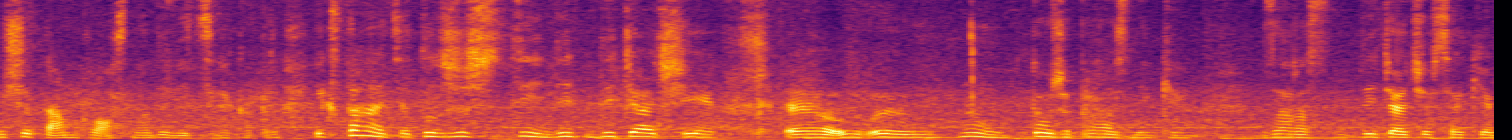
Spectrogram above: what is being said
І ще там класно, дивіться, яка І кстати, тут же ж ці дитячі е, е, ну, теж праздники. Зараз дитячі всякі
